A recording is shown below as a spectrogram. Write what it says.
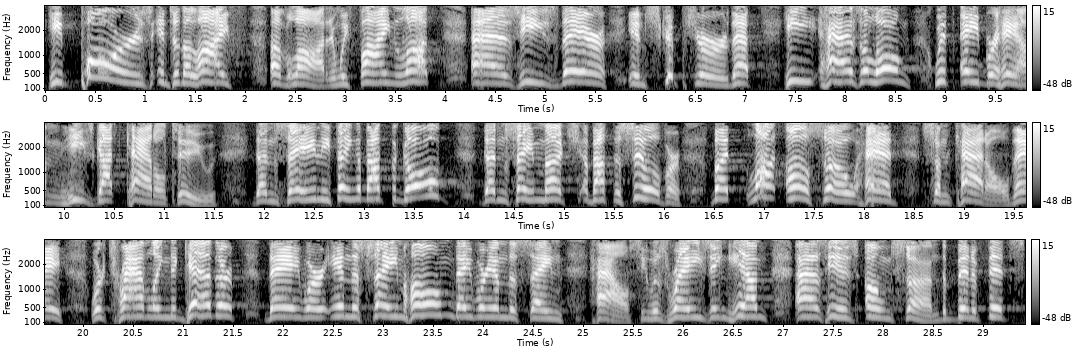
he pours into the life of Lot. And we find Lot as he's there in Scripture that he has, along with Abraham, he's got cattle too. Doesn't say anything about the gold, doesn't say much about the silver, but Lot also had some cattle. They were traveling together, they were in the same home, they were in the same house. He was raising him as his own son. The benefits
